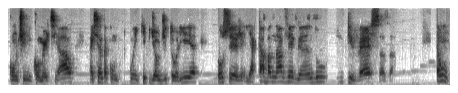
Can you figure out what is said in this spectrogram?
com o time comercial, aí senta com, com equipe de auditoria, ou seja, ele acaba navegando em diversas áreas. Então,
